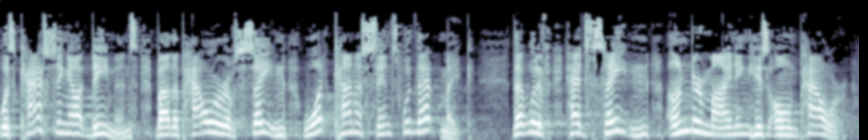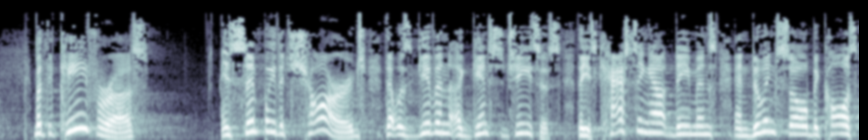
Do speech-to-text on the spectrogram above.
was casting out demons by the power of Satan, what kind of sense would that make? That would have had Satan undermining his own power. But the key for us is simply the charge that was given against Jesus. That he's casting out demons and doing so because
